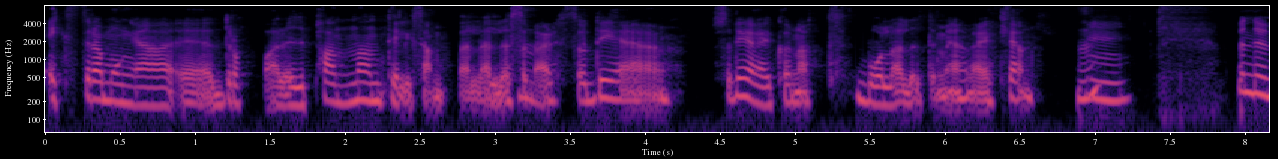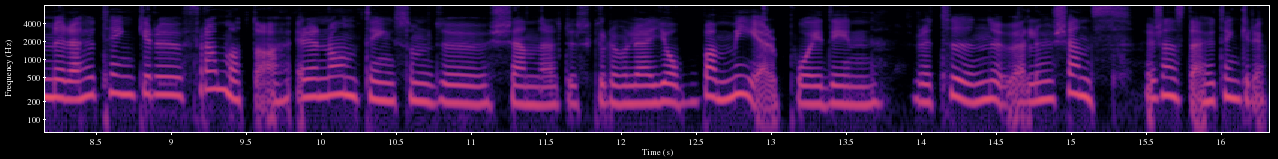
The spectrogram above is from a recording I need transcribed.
extra många eh, droppar i pannan till exempel. eller sådär. Mm. Så, det, så det har jag kunnat bolla lite med, verkligen. Mm. mm. Men du Mira, hur tänker du framåt då? Är det någonting som du känner att du skulle vilja jobba mer på i din rutin nu? Eller hur känns, hur känns det? Hur tänker du?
